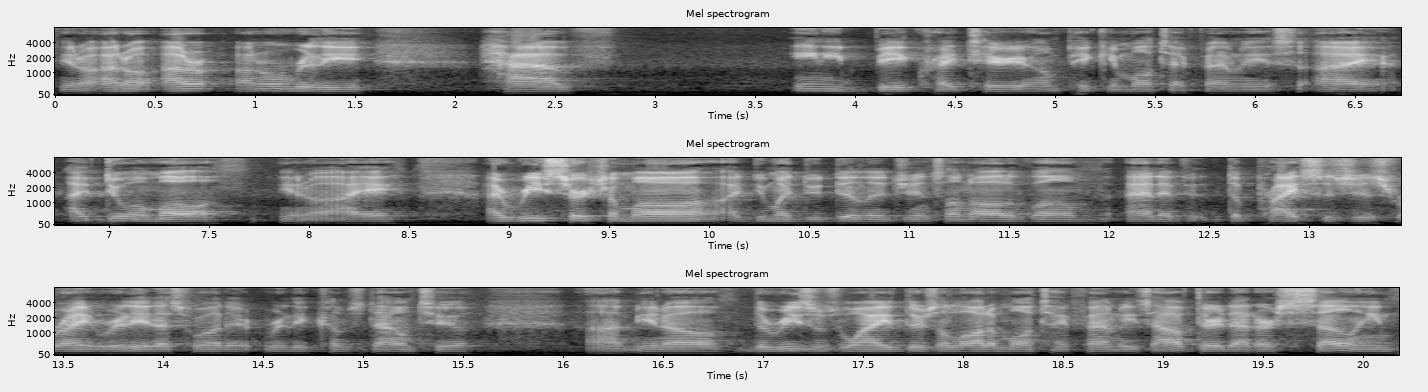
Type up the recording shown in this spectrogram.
You know, I don't, I don't, I don't really have any big criteria on picking multifamilies. I, I do them all. You know, I I research them all. I do my due diligence on all of them, and if the price is just right, really, that's what it really comes down to. Um, you know, the reasons why there's a lot of multifamilies out there that are selling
